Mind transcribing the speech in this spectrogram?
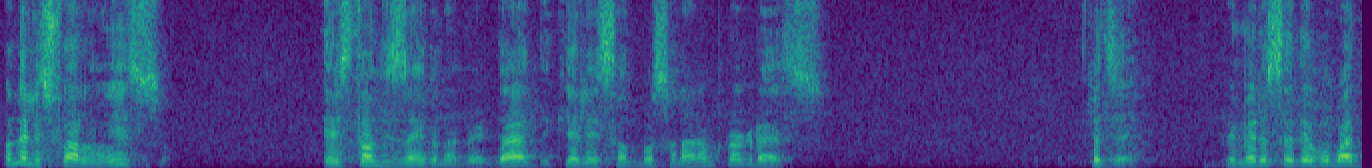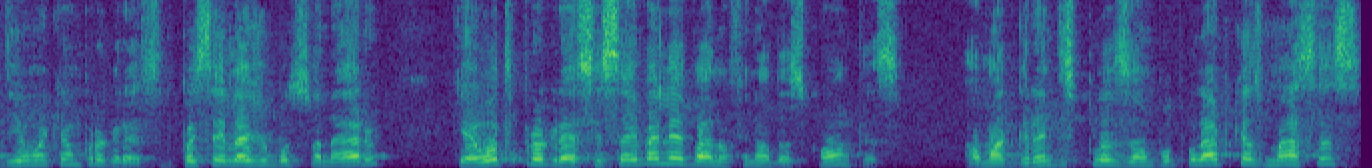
Quando eles falam isso, eles estão dizendo, na verdade, que a eleição do Bolsonaro é um progresso. Quer dizer, primeiro você derruba a Dilma, que é um progresso. Depois você elege o Bolsonaro, que é outro progresso. Isso aí vai levar, no final das contas, a uma grande explosão popular, porque as massas,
